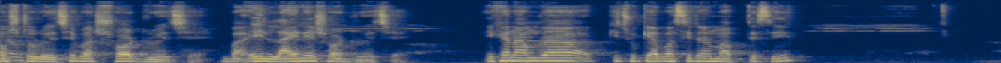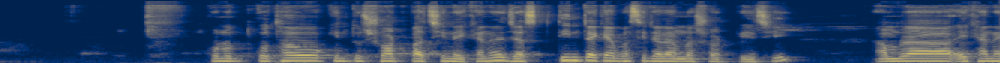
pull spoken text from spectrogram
নষ্ট রয়েছে বা শর্ট রয়েছে বা এই লাইনে শর্ট রয়েছে। এখানে আমরা কিছু ক্যাপাসিটার মাপতেছি। কোনো কোথাও কিন্তু শর্ট পাচ্ছি না এখানে জাস্ট তিনটা ক্যাপাসিটার আমরা শর্ট পেয়েছি। আমরা এখানে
